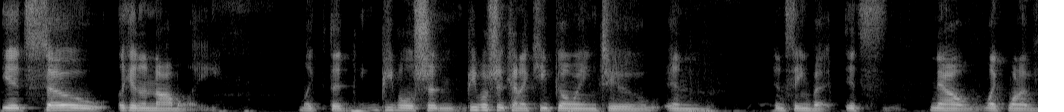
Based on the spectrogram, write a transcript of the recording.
it's so like an anomaly like that people shouldn't people should kind of keep going to in in seeing but it's now like one of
